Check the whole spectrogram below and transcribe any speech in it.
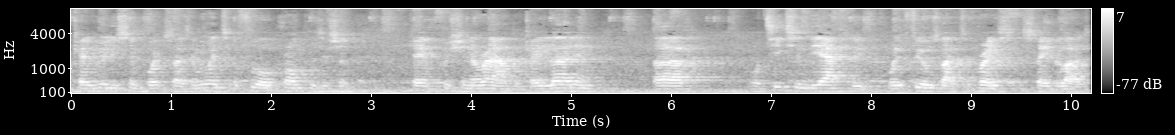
okay, really simple exercise. And we went to the floor, prone position, okay, and pushing around, okay, learning uh, or teaching the athlete what it feels like to brace and stabilize,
